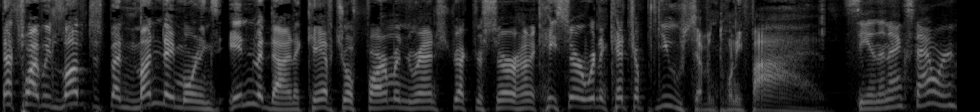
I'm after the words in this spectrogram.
That's why we love to spend Monday mornings in Medina. KFGO Farm and Ranch Director Sarah Heinrich. Hey, Sarah, we're going to catch up with you 725. See you in the next hour.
